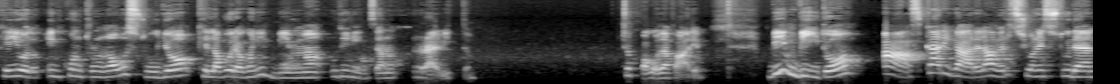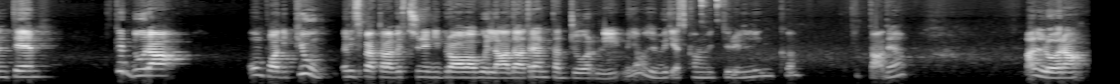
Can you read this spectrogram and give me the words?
che io incontro un nuovo studio che lavora con il BIM utilizzano Revit. C'è poco da fare. Vi invito a scaricare la versione studente che dura un po' di più rispetto alla versione di prova, quella da 30 giorni. Vediamo se vi riesco a mettere il link. Aspettate, eh. Allora,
